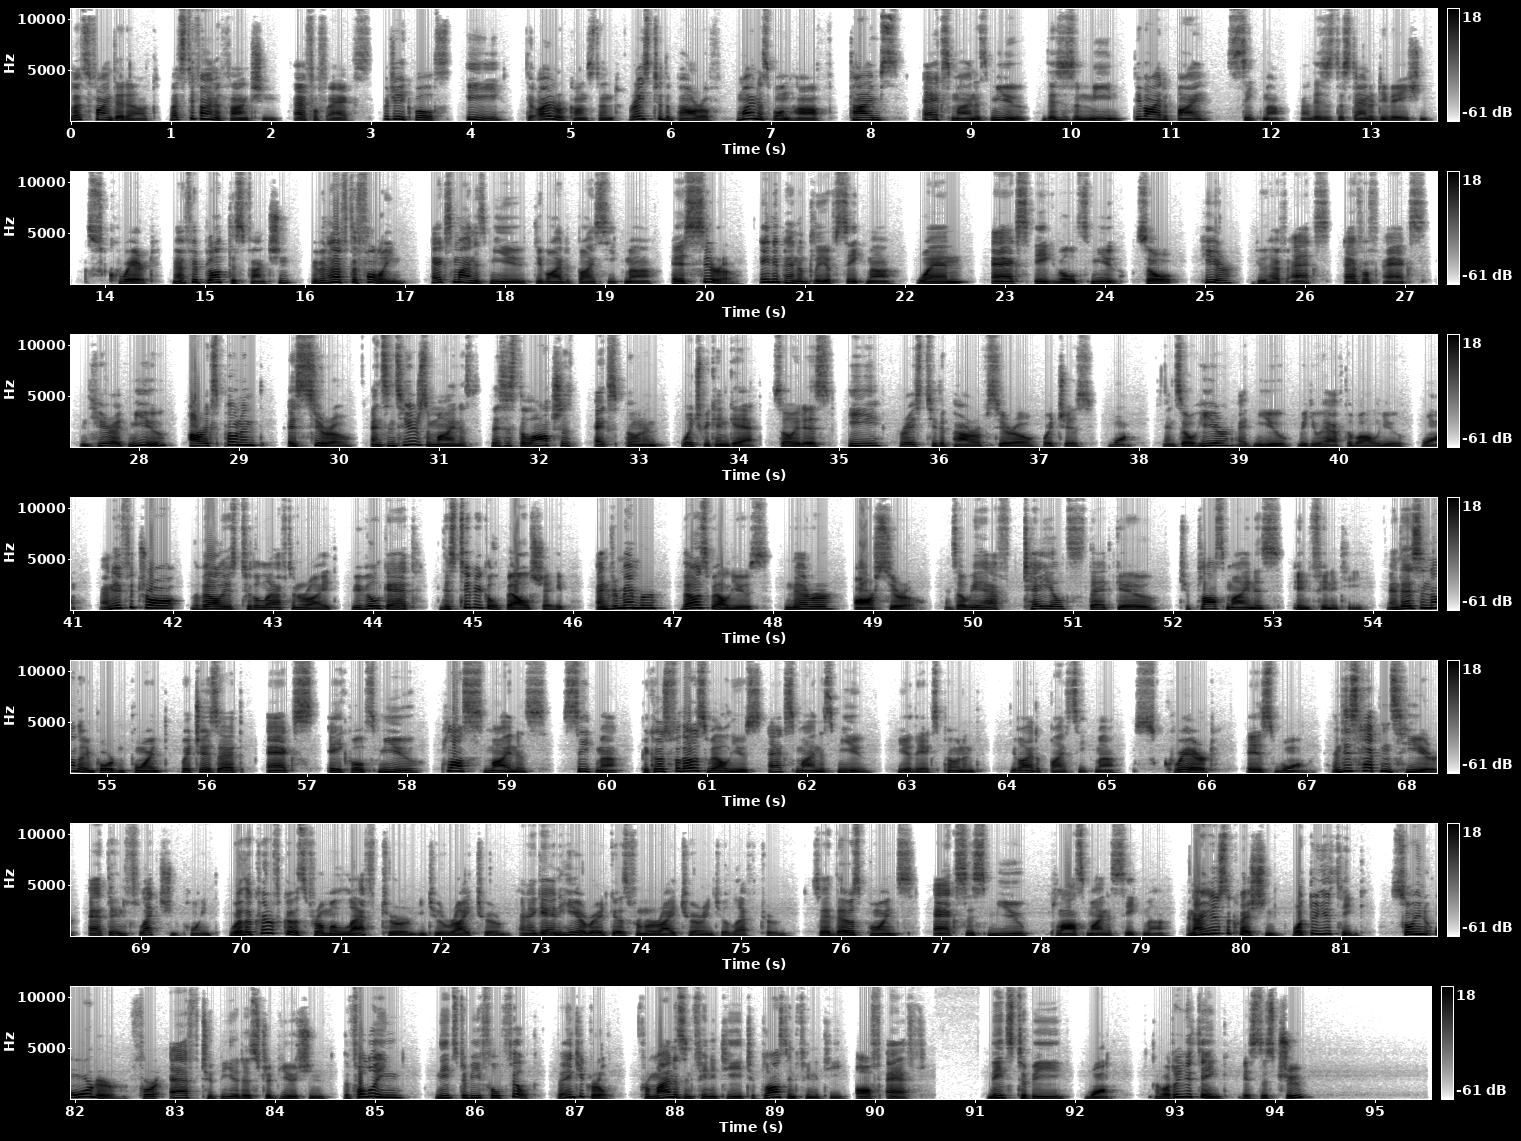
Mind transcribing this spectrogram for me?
Let's find that out. Let's define a function f of x which equals e, the Euler constant, raised to the power of minus 1 half times x minus mu, this is a mean, divided by sigma, and this is the standard deviation, squared. Now if we plot this function, we will have the following. x minus mu divided by sigma is 0, independently of sigma when x equals mu. So here you have x, f of x, and here at mu, our exponent is 0. And since here's a minus, this is the largest exponent which we can get. So it is e raised to the power of 0, which is 1. And so here at mu, we do have the value 1. And if we draw the values to the left and right, we will get this typical bell shape. And remember, those values never are 0. And so we have tails that go to plus minus infinity. And there's another important point, which is that x equals mu plus minus sigma, because for those values x minus mu, here the exponent, divided by sigma squared is 1. And this happens here at the inflection point where the curve goes from a left turn into a right turn and again here where it goes from a right turn into a left turn. So at those points x is mu plus minus sigma. And now here's the question, what do you think? So in order for f to be a distribution, the following needs to be fulfilled. The integral from minus infinity to plus infinity of f needs to be 1. Now what do you think? Is this true?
